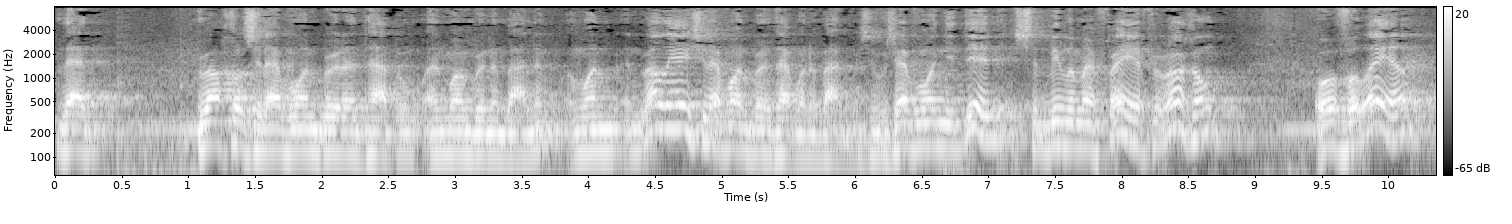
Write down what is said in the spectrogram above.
that Rachel should have one bird on top and one bird on bottom, and one and Leah should have one bird on top one on bottom. So whichever one you did should be Lemafreya for Rachel or for Leah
